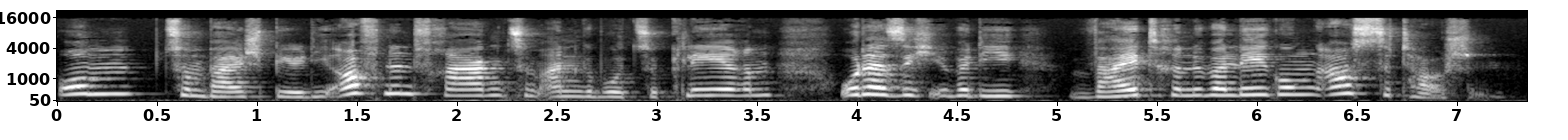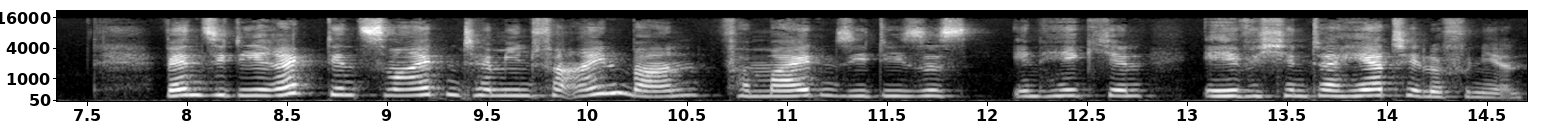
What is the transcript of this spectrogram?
um zum Beispiel die offenen Fragen zum Angebot zu klären oder sich über die weiteren Überlegungen auszutauschen. Wenn Sie direkt den zweiten Termin vereinbaren, vermeiden Sie dieses in Häkchen ewig hinterher telefonieren,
